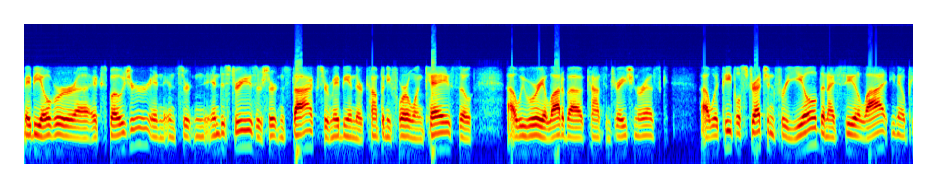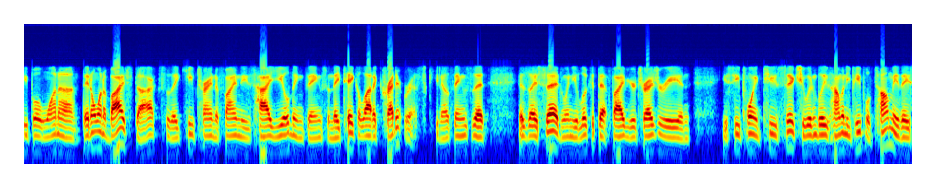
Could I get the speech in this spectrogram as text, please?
maybe over uh, exposure in, in certain industries or certain stocks or maybe in their company 401k. So uh, we worry a lot about concentration risk. Uh, with people stretching for yield, and I see it a lot. You know, people wanna they don't want to buy stocks, so they keep trying to find these high yielding things, and they take a lot of credit risk. You know, things that, as I said, when you look at that five year Treasury and you see 0.26, you wouldn't believe how many people tell me they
